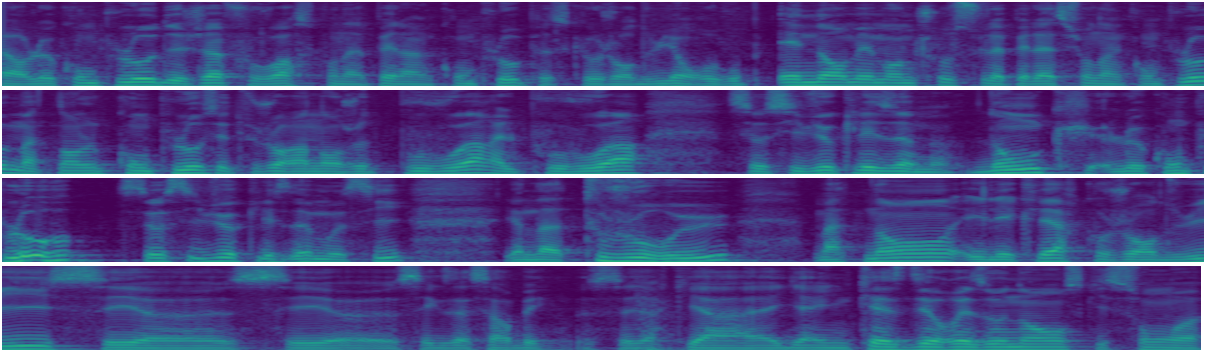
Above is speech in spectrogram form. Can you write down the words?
Alors le complot, déjà, il faut voir ce qu'on appelle un complot, parce qu'aujourd'hui, on regroupe énormément de choses sous l'appellation d'un complot. Maintenant, le complot, c'est toujours un enjeu de pouvoir, et le pouvoir, c'est aussi vieux que les hommes. Donc, le complot, c'est aussi vieux que les hommes aussi. Il y en a toujours eu. Maintenant, il est clair qu'aujourd'hui, c'est euh, euh, exacerbé. C'est-à-dire qu'il y, a une caisse de résonance qui sont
